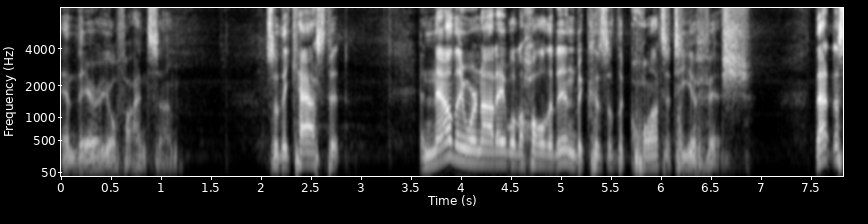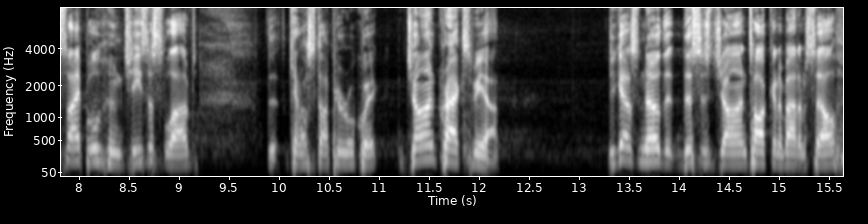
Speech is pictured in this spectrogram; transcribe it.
and there you'll find some. So they cast it, And now they were not able to haul it in because of the quantity of fish. That disciple whom Jesus loved, can I stop here real quick? John cracks me up. You guys know that this is John talking about himself?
